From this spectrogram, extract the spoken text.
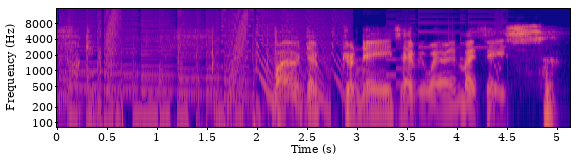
Fucking. Why are there grenades everywhere in my face?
